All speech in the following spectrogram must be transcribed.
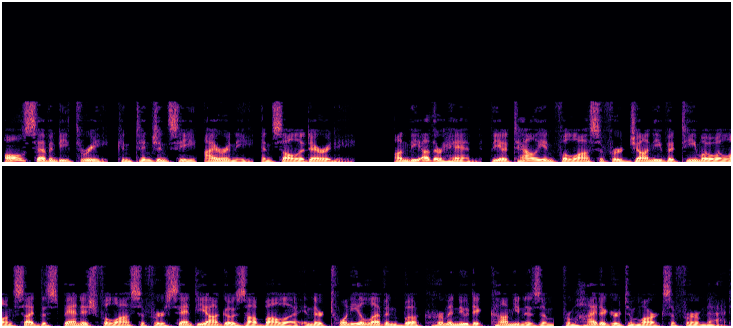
All 73, contingency, irony, and solidarity. On the other hand, the Italian philosopher Gianni Vattimo alongside the Spanish philosopher Santiago Zabala in their 2011 book Hermeneutic Communism, From Heidegger to Marx affirm that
